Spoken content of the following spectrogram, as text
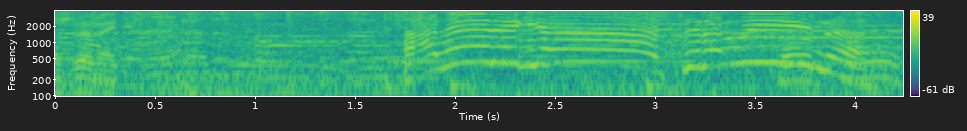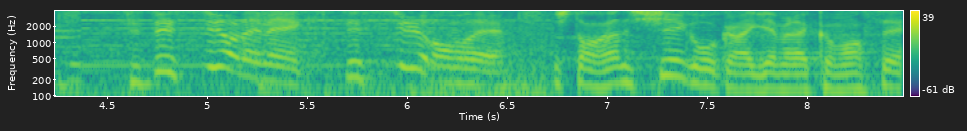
Bien joué, mec. Allez, les gars C'est la win C'était sûr, les mecs C'était sûr, en vrai J'étais en train de chier, gros, quand la game, elle a commencé.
